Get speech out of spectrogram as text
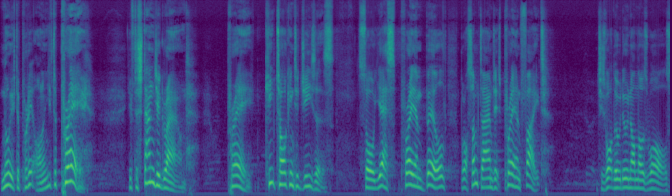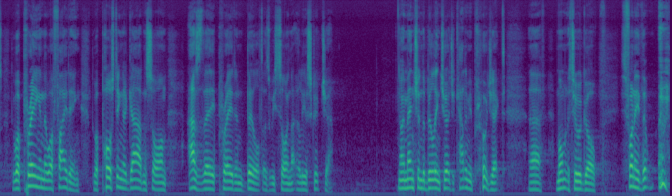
No, you have to put it on and you have to pray. You have to stand your ground. Pray. Keep talking to Jesus. So, yes, pray and build, but sometimes it's pray and fight, which is what they were doing on those walls. They were praying and they were fighting. They were posting a guard and so on as they prayed and built, as we saw in that earlier scripture. Now, I mentioned the Building Church Academy project uh, a moment or two ago. It's funny that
